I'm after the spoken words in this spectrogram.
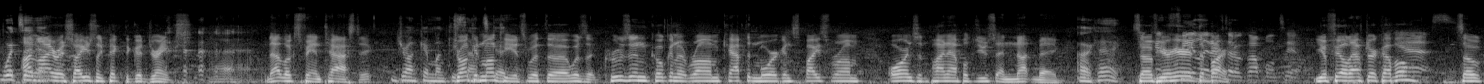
what's I'm in it? Irish. So I usually pick the good drinks. that looks fantastic. Drunken Monkey. Drunken sounds Monkey. good. It's with uh, what is it? Cruzan coconut rum, Captain Morgan spice rum, orange and pineapple juice, and nutmeg. Okay. So if You you're here feel at the it bar, after a couple too. you feel it after a couple. Yes. So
